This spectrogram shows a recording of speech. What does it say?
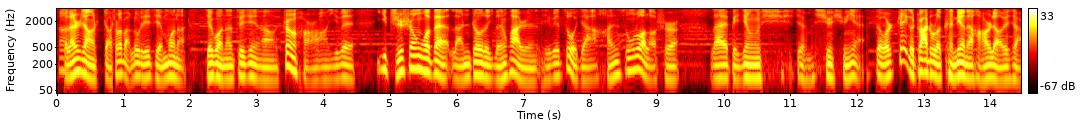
本来是想找石老板录这期节目呢，结果呢，最近啊，正好啊，一位一直生活在兰州的文化人，一位作家韩松洛老师来北京巡这什么巡巡演。对我说这个抓住了，肯定得好好聊一下。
